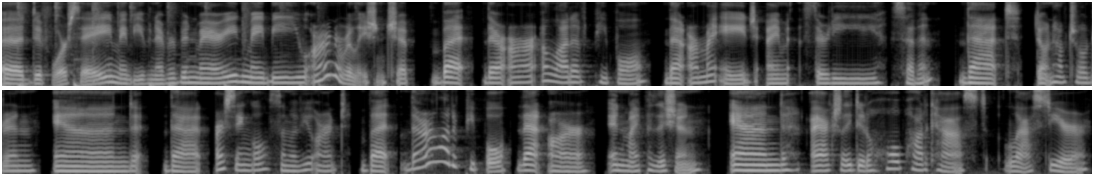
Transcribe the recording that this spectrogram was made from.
a divorcee, maybe you've never been married, maybe you are in a relationship, but there are a lot of people that are my age. I'm 37 that don't have children and that are single. Some of you aren't, but there are a lot of people that are in my position and I actually did a whole podcast last year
